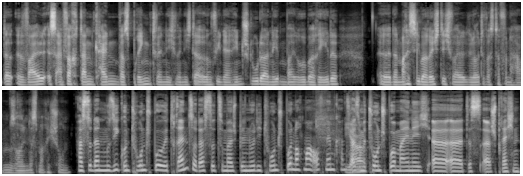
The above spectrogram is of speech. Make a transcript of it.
da, äh, weil es einfach dann keinen was bringt, wenn ich, wenn ich da irgendwie den Hinschluder nebenbei drüber rede. Äh, dann mache ich es lieber richtig, weil die Leute was davon haben sollen. Das mache ich schon. Hast du dann Musik und Tonspur getrennt, sodass du zum Beispiel nur die Tonspur nochmal aufnehmen kannst? Ja. Also mit Tonspur meine ich äh, das äh, Sprechen.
